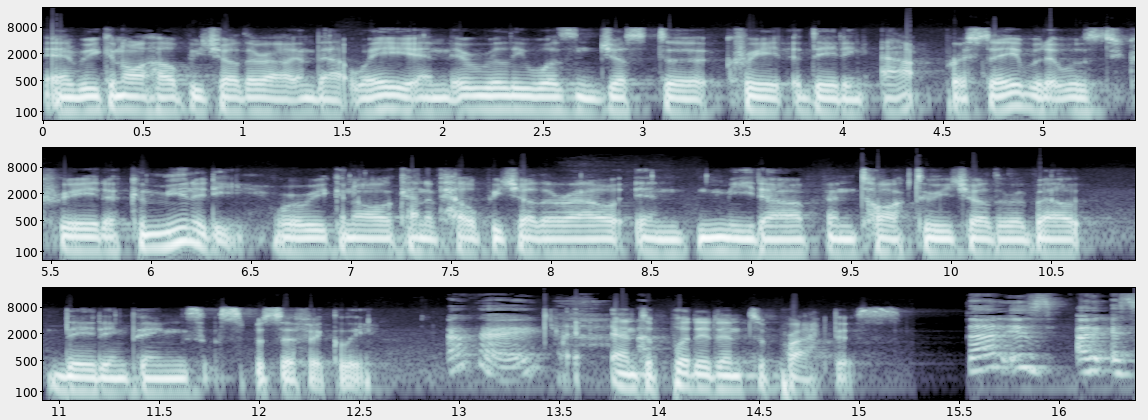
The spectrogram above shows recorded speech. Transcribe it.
And we can all help each other out in that way. And it really wasn't just to create a dating app per se but it was to create a community where we can all kind of help each other out and meet up and talk to each other about dating things specifically. Okay. And to put it into practice that is, I,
